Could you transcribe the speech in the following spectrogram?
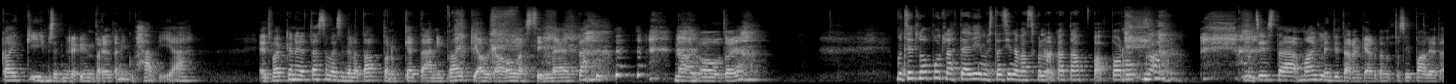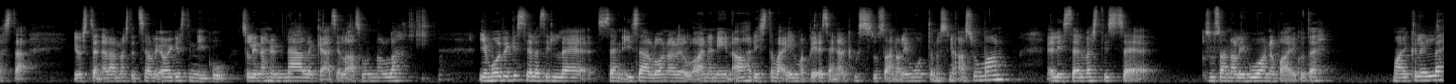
kaikki ihmiset niiden ympäriltä niin kuin häviää. Et vaikka ne ei ole tässä vaiheessa vielä tappanut ketään, niin kaikki alkaa olla silleen, että nämä on outoja. Mutta sitten loput lähtee viimeistään siinä vaiheessa, kun ne alkaa tappaa porukkaa. Mutta siis tämä Michaelin tytär on kertonut tosi paljon tästä just sen elämästä, että se oli oikeasti niin kuin, se oli nähnyt nälkää siellä asunnolla. Ja muutenkin siellä sille sen isän luona oli ollut aina niin ahdistava ilmapiiri sen jälkeen, kun Susan oli muuttanut sinne asumaan. Eli selvästi se Susan oli huono vaikute Michaelille.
